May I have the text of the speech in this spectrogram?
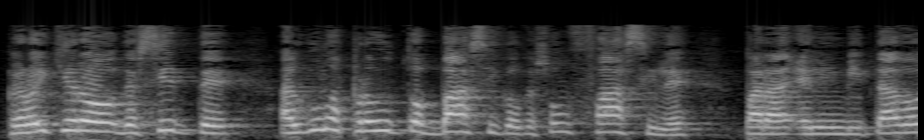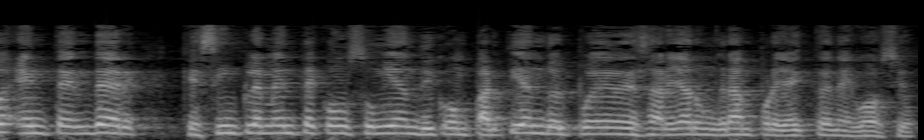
Pero hoy quiero decirte algunos productos básicos que son fáciles para el invitado entender que simplemente consumiendo y compartiendo él puede desarrollar un gran proyecto de negocio.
